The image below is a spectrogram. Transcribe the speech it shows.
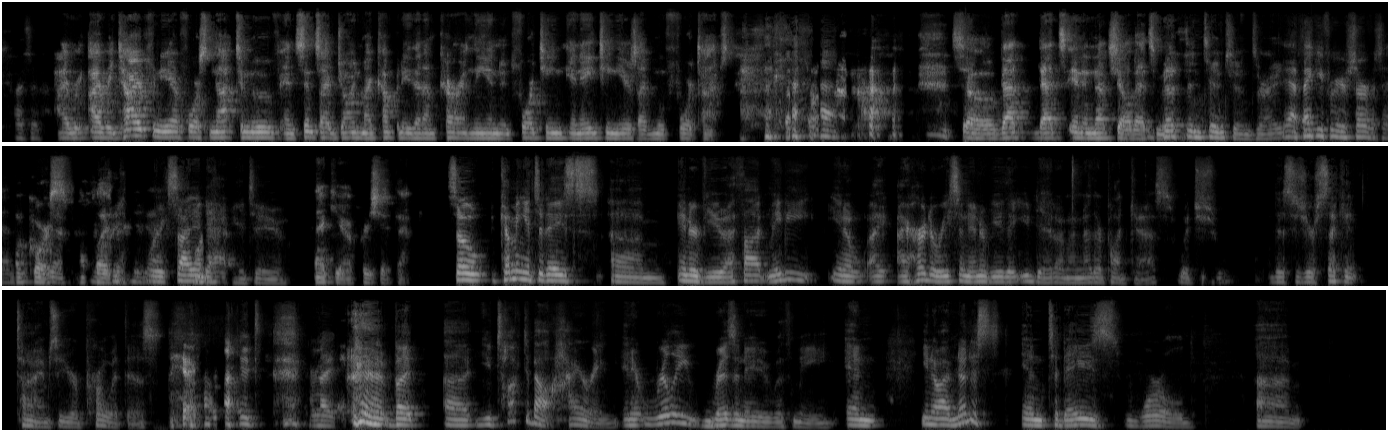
I, re- I retired from the Air Force not to move, and since I've joined my company that I'm currently in in 14 in 18 years, I've moved four times. so that that's in a nutshell. That's me. Best intentions, right? yeah, thank you for your service, Ed. Of course, my pleasure. We're excited to have you too. Thank you. I appreciate that. So coming in today's um, interview, I thought maybe you know I, I heard a recent interview that you did on another podcast, which this is your second time, so you're a pro at this. right. Right. but uh, you talked about hiring, and it really resonated with me. And you know I've noticed in today's world, um,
